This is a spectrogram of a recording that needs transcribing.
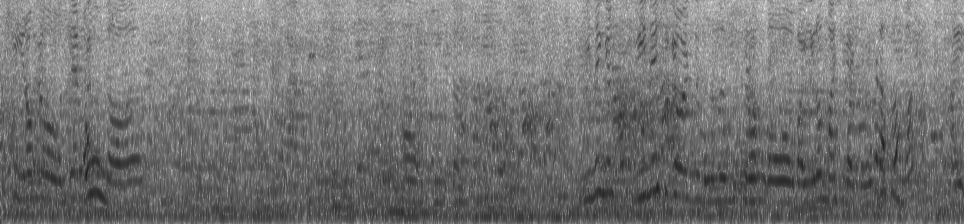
솔직히 이런 경험 언제 해보겠어. 진짜. 때 먹는 그런 거, 막 이런 맛이라 있거든. 해봤어? 맛? 아니,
